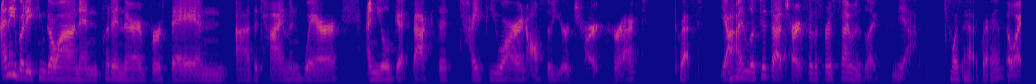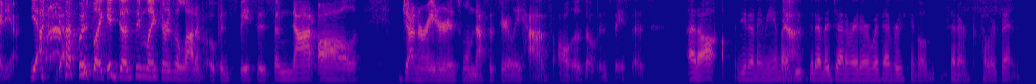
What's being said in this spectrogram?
Anybody can go on and put in their birthday and uh, the time and where, and you'll get back the type you are and also your chart, correct? Correct. Yeah. Mm-hmm. I looked at that chart for the first time. I was like, yeah. What the heck, right? No idea. Yeah. yeah. I was like, it does seem like there's a lot of open spaces. So not all generators will necessarily have all those open spaces at all. You know what I mean? Like yeah. you could have a generator with every single center colored bin.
